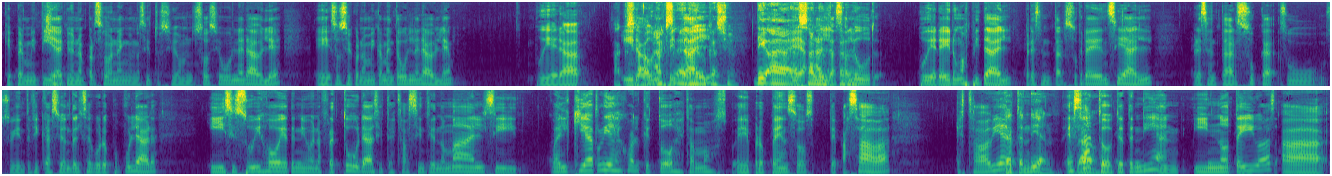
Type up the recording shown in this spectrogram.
que permitía que una persona en una situación socio-vulnerable, eh, socioeconómicamente vulnerable, pudiera ir a un Acceder a la hospital, educación. Digo, a, eh, salud, a la perdón. salud, pudiera ir a un hospital, presentar su credencial, presentar su, su, su identificación del seguro popular y si su hijo había tenido una fractura, si te estabas sintiendo mal, si cualquier riesgo al que todos estamos eh, propensos te pasaba, estaba bien. Te atendían. Exacto, claro. te atendían y no te ibas a,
